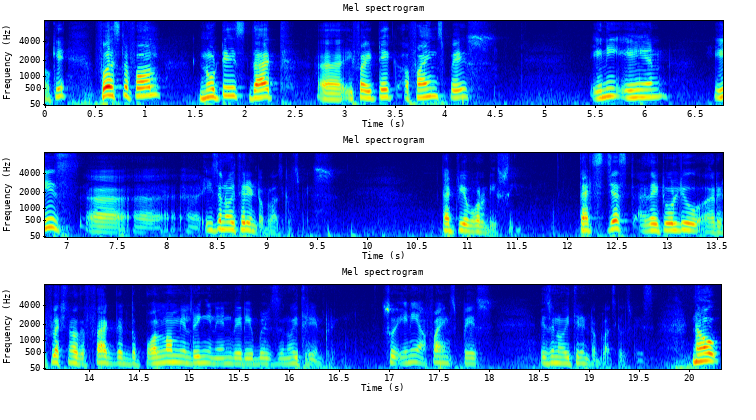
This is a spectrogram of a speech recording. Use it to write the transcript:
Okay. First of all notice that uh, if I take affine space any an is uh, uh, is a Noetherian topological space that we have already seen. That is just as I told you a reflection of the fact that the polynomial ring in n variables is a Noetherian ring. So any affine space is a Noetherian topological space. Now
